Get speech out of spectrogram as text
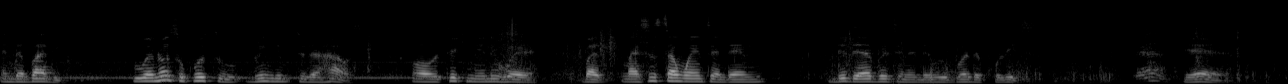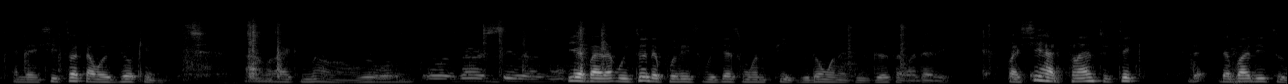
and the body. We were not supposed to bring him to the house or take him anywhere. But my sister went and then did everything and then we brought the police. Damn. Yeah. And then she thought I was joking. I'm like, no. We It was, it was very serious. Huh? yeah, but uh, we told the police we just want peace. We don't want to disgrace our daddy. But she had planned to take the, the body to.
